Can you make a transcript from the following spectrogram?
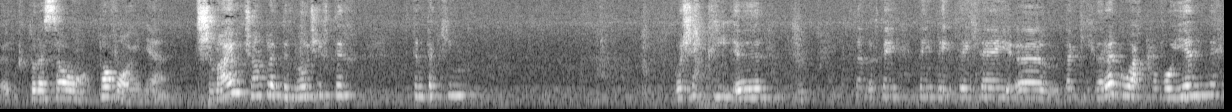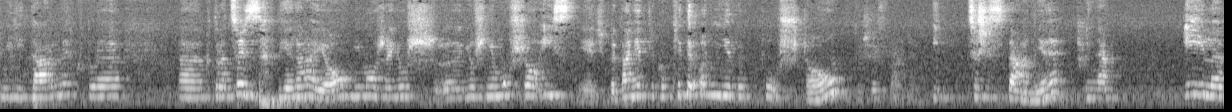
y, które są po wojnie, trzymają ciągle tych ludzi w, tych, w tym takim właśnie y, w tej, tej, tej, tej, tej, e, takich regułach powojennych, militarnych, które, e, które coś zabierają, mimo że już, e, już nie muszą istnieć. Pytanie tylko, kiedy oni je wypuszczą Co się stanie? i co się stanie i na ile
